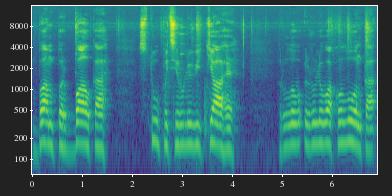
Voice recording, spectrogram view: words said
бампер, балка, ступиці, рульові тяги, рульова колонка,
